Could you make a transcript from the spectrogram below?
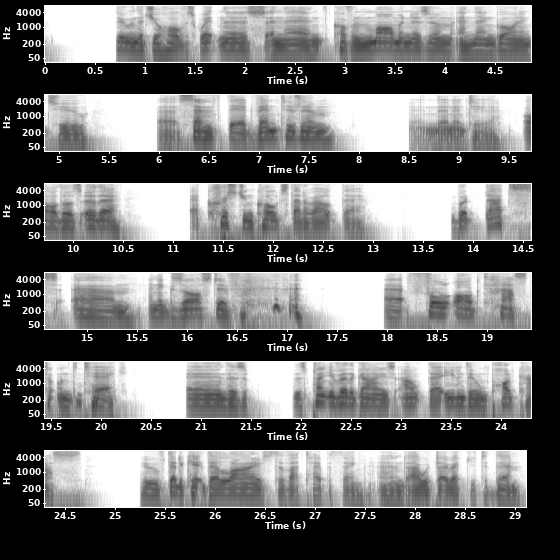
doing the Jehovah's Witness and then covering Mormonism and then going into uh, Seventh day Adventism and then into all those other uh, Christian cults that are out there. But that's um, an exhaustive, uh, full orb task to undertake. And there's, there's plenty of other guys out there, even doing podcasts, who've dedicated their lives to that type of thing. And I would direct you to them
